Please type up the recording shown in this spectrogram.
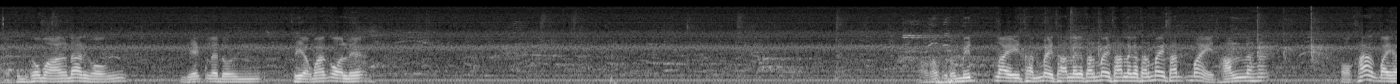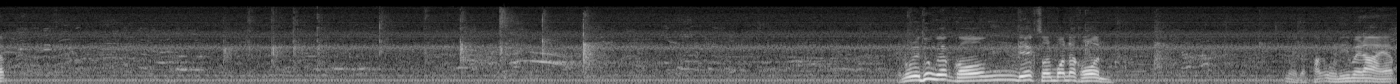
เดี๋ยวคุมเข้ามาทางด้านของเลียกแล้วโดนเพียออกมาก่อนเลย เอาครับอุดมมิตรไล่ทันไม่ทันแล้วก็ทันไม่ทันแล้วก็ทันไม่ทันไม่ทันแล้วฮะออกข้างไปครับลูกในทุ่งครับของเด็กสนบอลนครน่าจะพักตรงนี้ไม่ได้ครับ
